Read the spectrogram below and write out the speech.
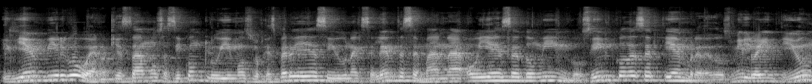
Y bien Virgo, bueno, aquí estamos, así concluimos lo que espero que haya sido una excelente semana. Hoy es el domingo 5 de septiembre de 2021.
